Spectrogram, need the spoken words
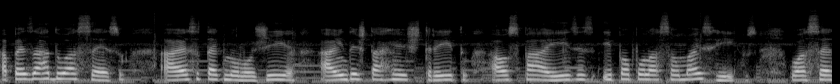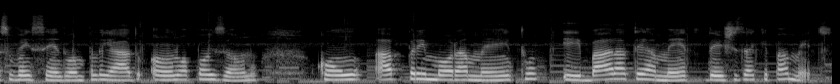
Apesar do acesso a essa tecnologia ainda está restrito aos países e população mais ricos, o acesso vem sendo ampliado ano após ano com aprimoramento e barateamento destes equipamentos.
